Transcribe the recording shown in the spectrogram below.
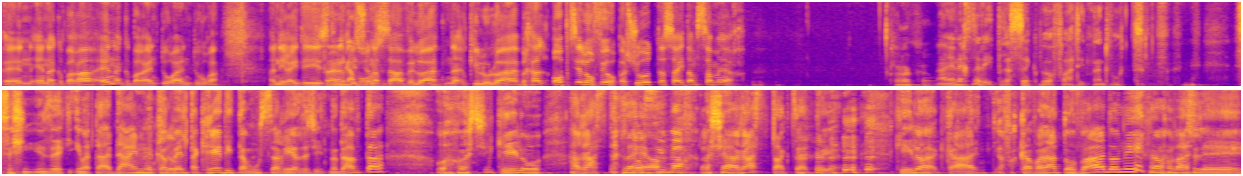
אין, אין הגברה, אין הגברה, אין תאורה, אין תאורה. אני ראיתי סטנדאפיסט גם הוא- שנסע, ולא היה, כאילו, לא היה בכלל אופציה להופיע, הוא פשוט עשה איתם שמח. מעניין איך זה להתרסק בהופעת התנדבות. זה- אם אתה עדיין מקבל חושב- את הקרדיט המוסרי על זה שהתנדבת, או שכאילו הרסת להם, לא סיבכת. או שהרסת קצת, כאילו הכ- הכוונה טובה אדוני, אבל אה,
